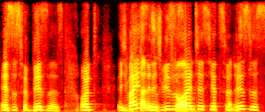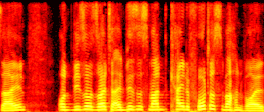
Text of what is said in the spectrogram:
es ist für Business. Und ich weiß nicht, wieso gestorben. sollte es jetzt für Dann Business sein? Und wieso sollte ein Businessmann keine Fotos machen wollen?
